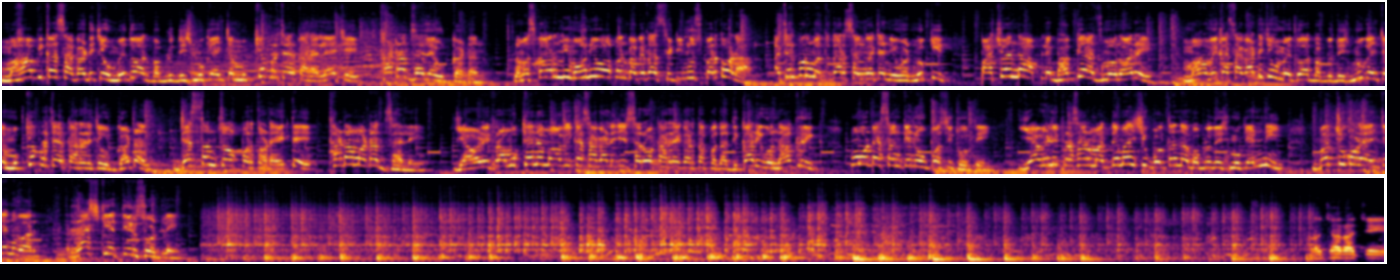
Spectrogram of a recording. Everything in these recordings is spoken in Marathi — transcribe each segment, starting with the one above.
महाविकास आघाडीचे उमेदवार बबलू देशमुख यांच्या मुख्य प्रचार कार्यालयाचे थाटात झाले उद्घाटन. नमस्कार मी मोनी हो. आपण बघत आहात सिटी न्यूज परतवाडा. अचलपूर मतदारसंघाच्या निवडणुकीत पाचव्यांदा आपले भाग्य आजमावणारे महाविकास आघाडीचे उमेदवार बबलू देशमुख यांच्या मुख्य प्रचार कार्यालयाचे उद्घाटन जस्तम चौक परतवाडा येथे थाटामाटात झाले. यावेळी प्रामुख्याने महाविकास आघाडीचे सर्व कार्यकर्ता पदाधिकारी व नागरिक मोठ्या संख्येने उपस्थित होते. यावेळी प्रसार माध्यमांशी बोलताना बबलू देशमुख यांनी बच्चू कोळे यांच्यावर राजकीय तीर सोडले. प्रचाराची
